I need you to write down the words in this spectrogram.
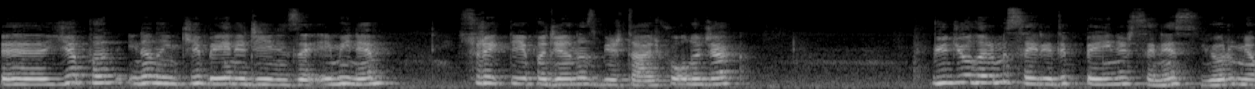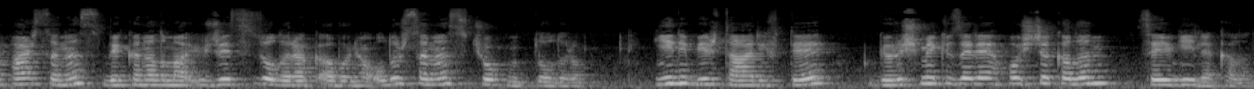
E, yapın inanın ki beğeneceğinize eminim. Sürekli yapacağınız bir tarifi olacak. Videolarımı seyredip beğenirseniz, yorum yaparsanız ve kanalıma ücretsiz olarak abone olursanız çok mutlu olurum. Yeni bir tarifte görüşmek üzere. Hoşça kalın, sevgiyle kalın.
